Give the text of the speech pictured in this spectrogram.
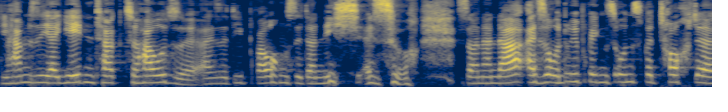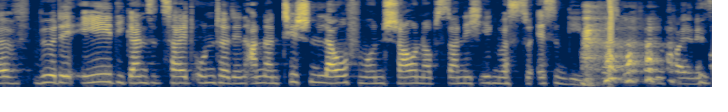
Die haben sie ja jeden Tag zu Hause. Also die brauchen sie dann nicht. Also, sondern da, also und übrigens unsere Tochter würde eh die ganze Zeit unter den anderen Tischen laufen und schauen, ob es da nicht irgendwas zu essen gibt, was gefallen ist.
